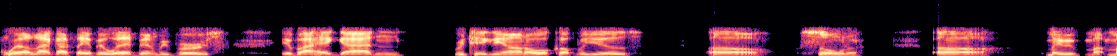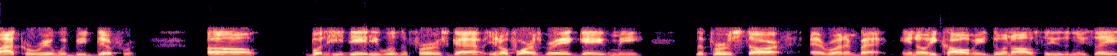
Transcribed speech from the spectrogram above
Well, like I say, if it would have been reversed, if I had gotten Rutigliano a couple of years uh, sooner, uh, maybe my, my, career would be different. Uh, but he did. He was the first guy. You know, Forrest Gregg gave me the first start at running back. You know, he called me during all season. He say,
